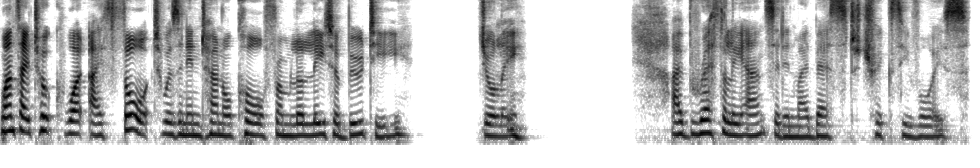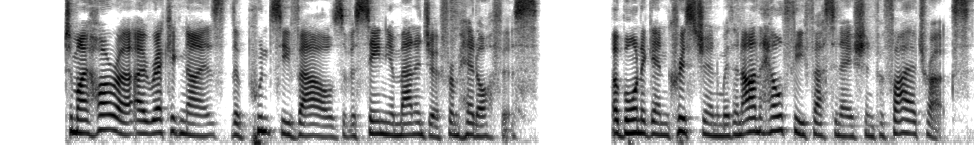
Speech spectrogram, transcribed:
Once I took what I thought was an internal call from Lolita Booty, Julie. I breathily answered in my best Trixie voice. To my horror, I recognized the puncy vows of a senior manager from head office, a born again Christian with an unhealthy fascination for fire trucks.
